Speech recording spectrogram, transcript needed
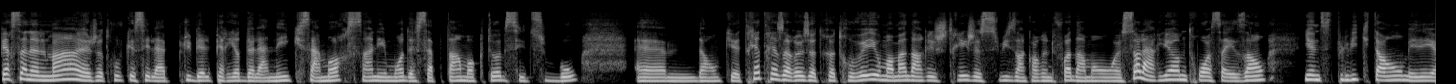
Personnellement, euh, je trouve que c'est la plus belle période de l'année qui s'amorce. Hein, les mois de septembre, octobre, c'est-tu beau? Euh, donc, très, très heureuse de te retrouver. Au moment d'enregistrer, je suis encore une fois dans mon solarium, trois saisons. Il y a une petite pluie qui tombe et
